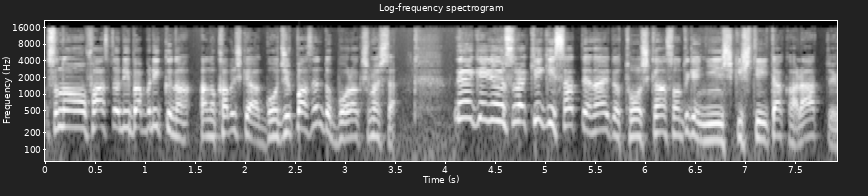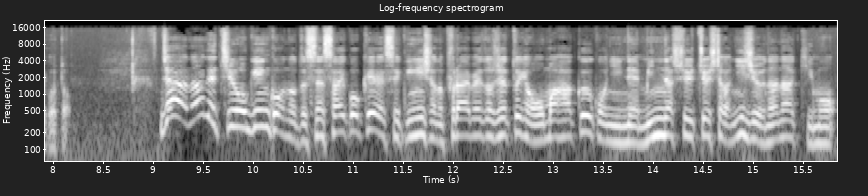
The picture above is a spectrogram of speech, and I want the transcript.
そのファーストリパブリックのあの株式は50%暴落しました。で、結局それは危機去ってないと投資家がその時に認識していたからということ。じゃあなんで中央銀行のですね、最高経営責任者のプライベートジェット機がオマハ空港にね、みんな集中したが27機も。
